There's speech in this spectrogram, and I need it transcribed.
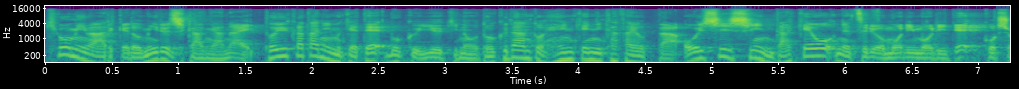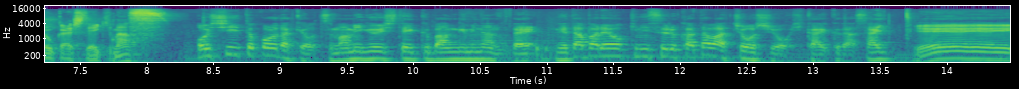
興味はあるけど見る時間がないという方に向けて僕ゆうきの独断と偏見に偏った美味しいシーンだけを熱量もりもりでご紹介していきます。美味しいところだけをつまみ食いしていく番組なのでネタバレを気にする方は聴取をお控えください。イエー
